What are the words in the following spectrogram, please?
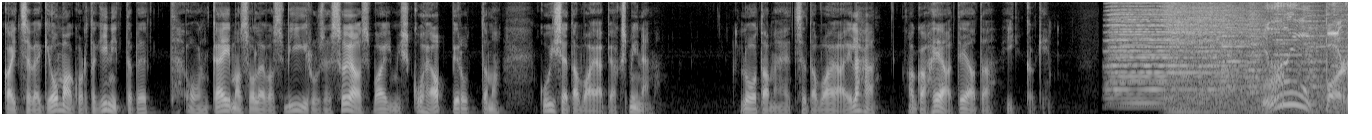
kaitsevägi omakorda kinnitab, et on käimasolevas viiruse sõjas valmis kohe appi ruttama, kui seda vaja peaks minema. loodame, et seda vaja ei lähe, aga hea teada ikkagi. ruupor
